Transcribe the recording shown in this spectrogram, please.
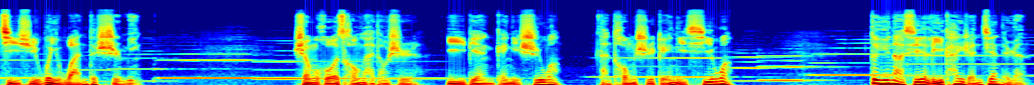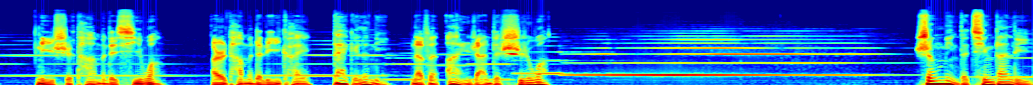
继续未完的使命。生活从来都是一边给你失望，但同时给你希望。对于那些离开人间的人，你是他们的希望，而他们的离开带给了你那份黯然的失望。生命的清单里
